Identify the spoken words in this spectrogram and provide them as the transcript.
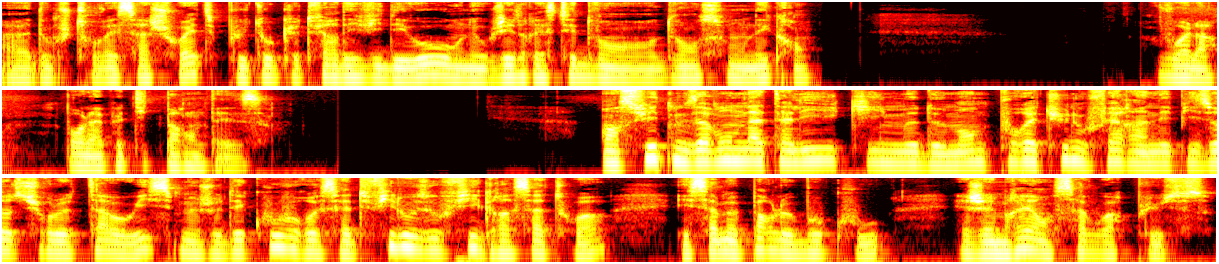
Euh, donc je trouvais ça chouette plutôt que de faire des vidéos où on est obligé de rester devant, son écran. Voilà pour la petite parenthèse. Ensuite, nous avons Nathalie qui me demande pourrais-tu nous faire un épisode sur le taoïsme? Je découvre cette philosophie grâce à toi et ça me parle beaucoup j'aimerais en savoir plus.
